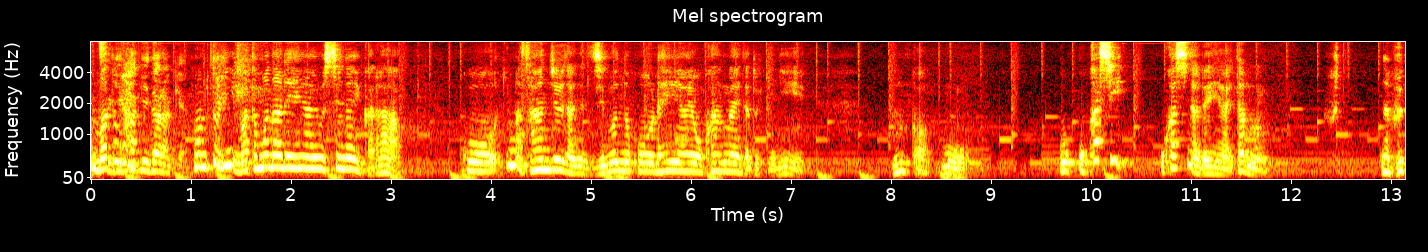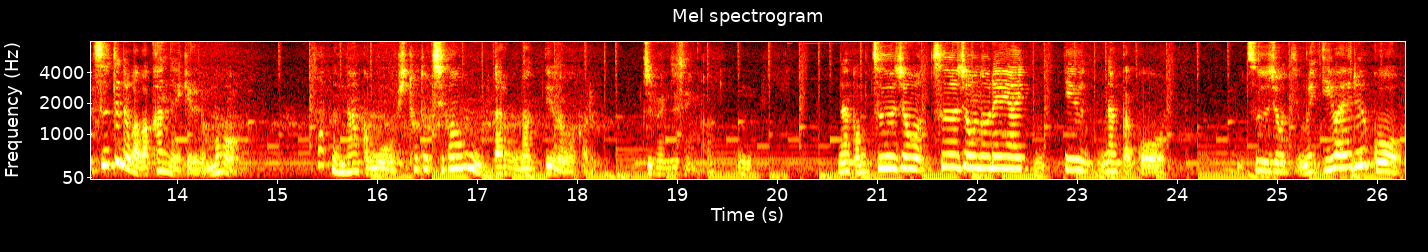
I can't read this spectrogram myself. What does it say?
まとも継ぎはぎだらけ。本当にまともな恋愛をしてないからこう今30代で自分のこう恋愛を考えた時になんかもうおおかしいおかしな恋愛多分普通っていうのが分かんないけれども多分なんかもう人と違うんだろうなっていうのは分かる。自分自身が？なんかもう通常通常の恋愛っていうなんかこう通常っていわゆるこ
